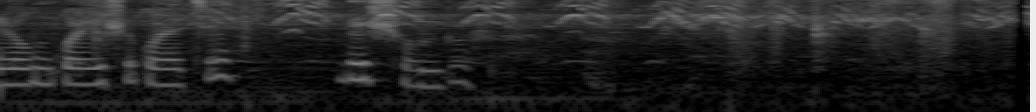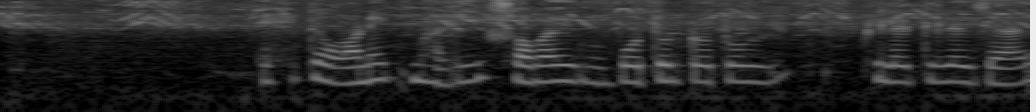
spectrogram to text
এরম করে এসে করেছে, বেশ সুন্দর। এখানে অনেক মালি, সবাই বোতল টোতল ফেলে টেলে যায়,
